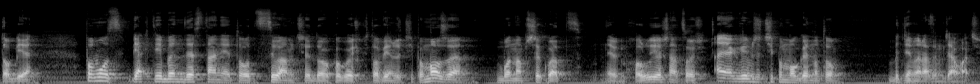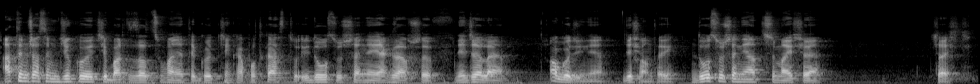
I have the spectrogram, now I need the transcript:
Tobie pomóc. Jak nie będę w stanie, to odsyłam Cię do kogoś, kto wiem, że Ci pomoże, bo na przykład, nie wiem, chorujesz na coś, a jak wiem, że Ci pomogę, no to będziemy razem działać. A tymczasem dziękuję Ci bardzo za odsłuchanie tego odcinka podcastu i do usłyszenia jak zawsze w niedzielę o godzinie 10. Do usłyszenia, trzymaj się, cześć.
